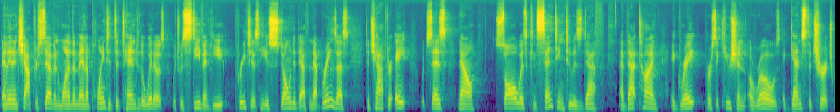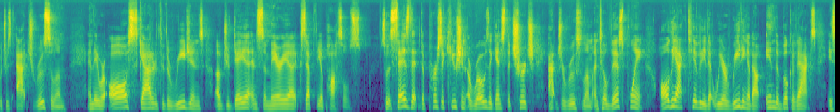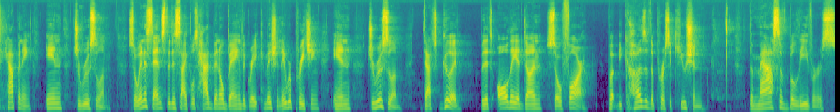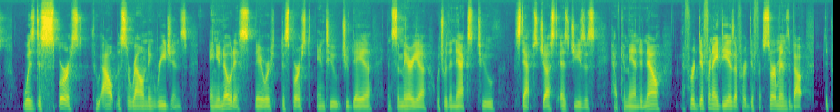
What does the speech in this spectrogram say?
And then in chapter 7, one of the men appointed to tend to the widows, which was Stephen, he preaches, he is stoned to death. And that brings us to chapter 8, which says, Now Saul was consenting to his death. At that time, a great persecution arose against the church, which was at Jerusalem. And they were all scattered through the regions of Judea and Samaria, except the apostles. So it says that the persecution arose against the church at Jerusalem. Until this point, all the activity that we are reading about in the book of Acts is happening in Jerusalem. So, in a sense, the disciples had been obeying the Great Commission. They were preaching in Jerusalem. That's good, but it's all they had done so far. But because of the persecution, the mass of believers was dispersed throughout the surrounding regions. And you notice they were dispersed into Judea and Samaria, which were the next two steps, just as Jesus had commanded. Now, I've heard different ideas, I've heard different sermons about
